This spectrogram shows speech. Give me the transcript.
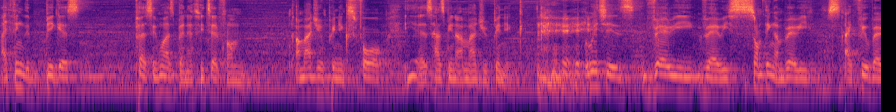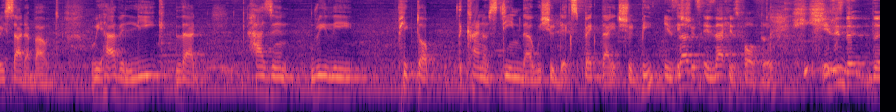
I think the biggest person who has benefited from Amaju Pinnick's four years has been Amaju Pinnick, which is very very something I'm very I feel very sad about. We have a league that hasn't really picked up the kind of steam that we should expect that it should be. is It that should- is that his fault though isn't the, the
